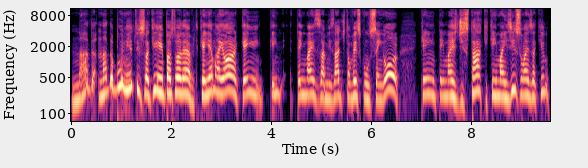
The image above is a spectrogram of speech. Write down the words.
Nada, nada bonito isso aqui, hein, pastor Everett? Quem é maior, quem, quem tem mais amizade talvez com o Senhor, quem tem mais destaque, quem mais isso, mais aquilo.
